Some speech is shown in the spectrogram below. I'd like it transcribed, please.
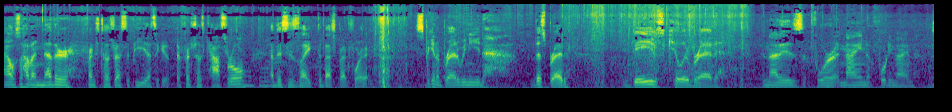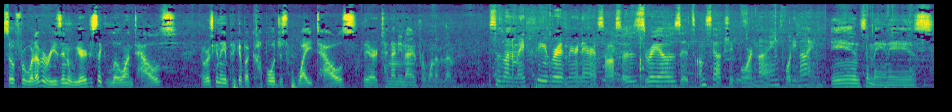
I also have another French toast recipe. That's like a, a French toast casserole. Mm -hmm. and this is like the best bread for it. Speaking of bread we need this bread Dave's Killer Bread. And that is for 9.49 so for whatever reason we are just like low on towels and we're just gonna pick up a couple just white towels they are 10.99 for one of them This is one of my favorite marinara sauces, Rao's. It's on sale actually for $9.49. And some mayonnaise.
